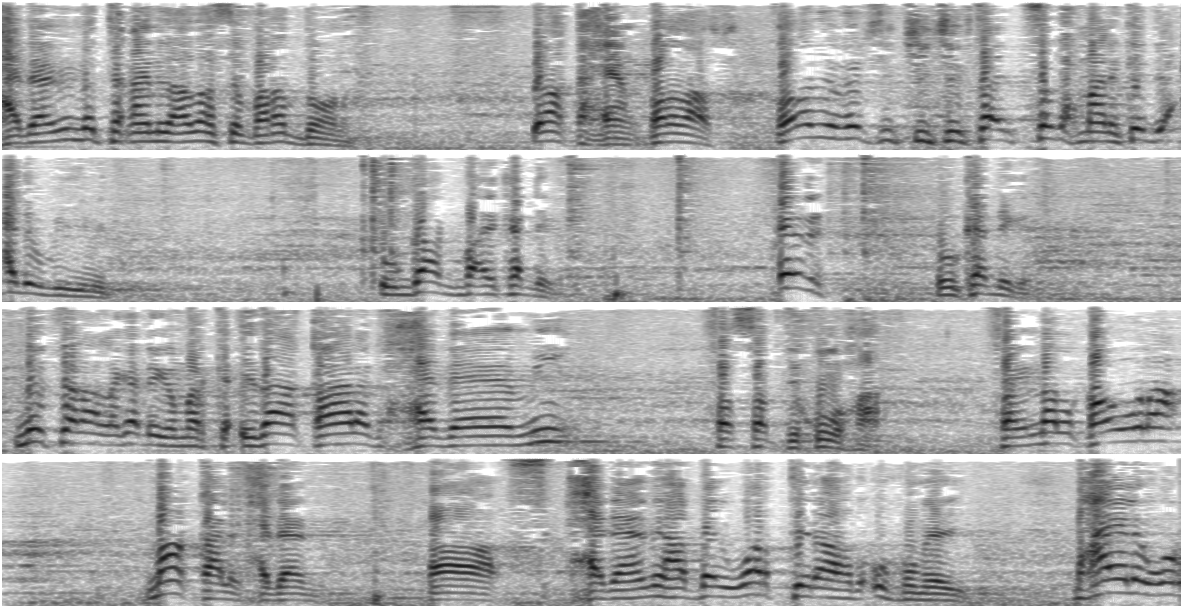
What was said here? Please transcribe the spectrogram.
Xadaami ma taqaanid adaase baran doona waa qaxeen qoladaas. Qoladii meeshii jiijiiftaa saddex maalin kadib cadowga yimid. Ugaagba ay ka dhigay. Ebr uu ka dhigay. Maala laga dhigay marka idaa qaalad xadaami fasadiquuha faina alqawla maa qaalad xadaami xadaami hadday war tiraahdo u rumeeyo maxaa yeele war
